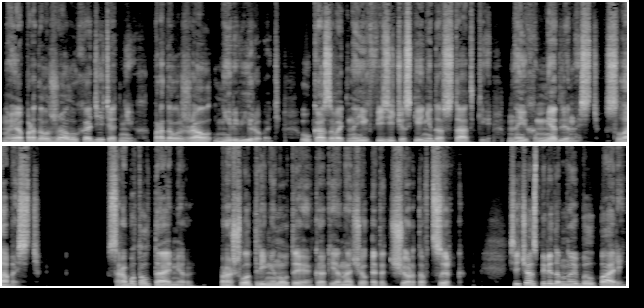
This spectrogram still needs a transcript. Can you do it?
но я продолжал уходить от них, продолжал нервировать, указывать на их физические недостатки, на их медленность, слабость. Сработал таймер. Прошло три минуты, как я начал этот чертов цирк. Сейчас передо мной был парень.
